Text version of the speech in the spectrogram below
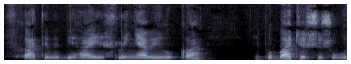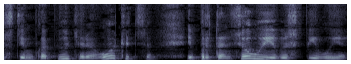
З хати вибігає слинявий лука і, побачивши, що вустим капють, регочеться і пританцьовує і виспівує.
